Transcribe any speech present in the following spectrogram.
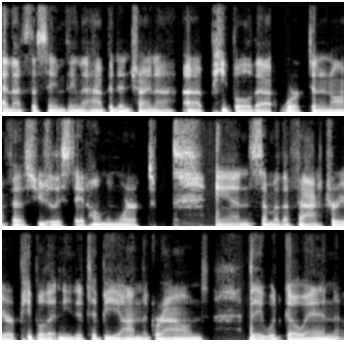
and that's the same thing that happened in china. Uh, people that worked in an office usually stayed home and worked. And some of the factory or people that needed to be on the ground they would go in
